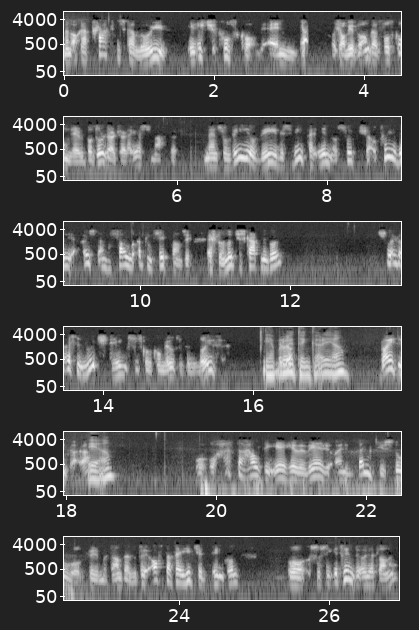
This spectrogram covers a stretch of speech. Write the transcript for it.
men akkurat praktiska liv er ikke fullkomne enn. Og så har vi på omgang fullkomne er på dårdar gjør det Jesus natter. Men så vi og vi, hvis vi fer inn og sutja, og tog vil jeg øyne en fall og øyne sitte han er det nødt til skapning går? Så er det øyne nødt ting som skulle komme ut til liv. Ja, brøytingar, ja. Brøytingar, ja. Ja. Og, og hatt det halte jeg har vært en veldig stor for mitt antall. For ofte at jeg hittet ting kom, Og så sier jeg, jeg tvinner til Øljetlandet.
